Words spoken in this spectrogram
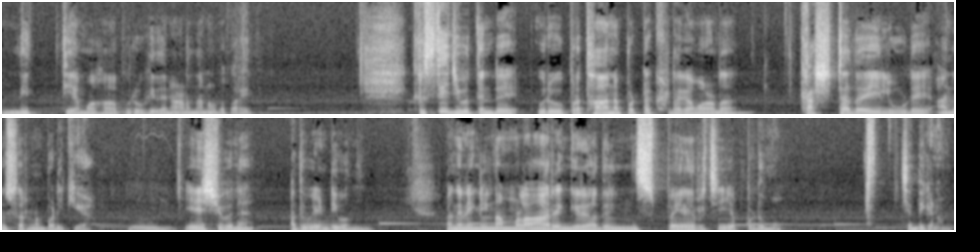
നിത്യ മഹാപുരോഹിതനാണെന്നാണ് ഇവിടെ പറയുന്നത്. ക്രിസ്ത്യ ജീവിതത്തിന്റെ ഒരു പ്രധാനപ്പെട്ട ഘടകമാണ് കഷ്ടതയിലൂടെ അനുസരണം പഠിക്കുക. യേശുവിന് അത് വേണ്ടി വന്നു. അങ്ങനെയെങ്കിൽ നമ്മൾ ആരെങ്കിലും അതിൽ നിന്ന് സ്പെയർ ചെയ്യപ്പെടുമോ? ചിന്തിക്കണം.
